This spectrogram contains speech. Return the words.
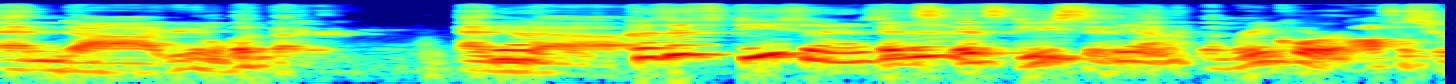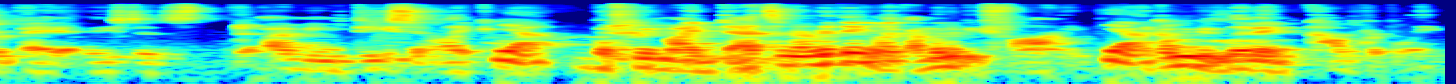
and uh, you're gonna live better." And Yeah. uh, Because it's decent, isn't it's it? it's decent. Yeah. Like the Marine Corps officer pay at least is I mean decent. Like Yeah. between my debts and everything, like I'm gonna be fine. Yeah. Like I'm gonna be living comfortably.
